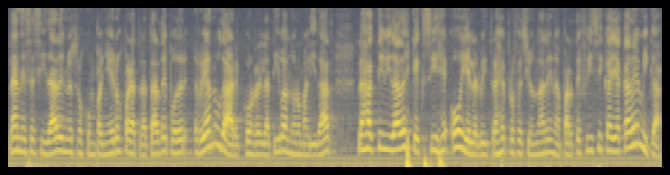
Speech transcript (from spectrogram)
la necesidad de nuestros compañeros para tratar de poder reanudar con relativa normalidad las actividades que exige hoy el arbitraje profesional en la parte física y académica.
